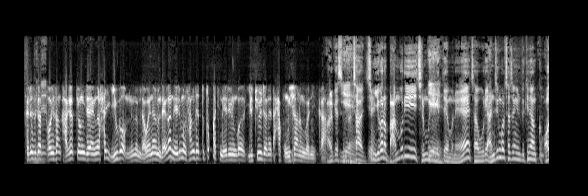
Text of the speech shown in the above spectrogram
그래서 근데- 더 이상 가격 경쟁을 할 이유가 없는 겁니다. 왜냐하면 내가 내리면 상대도 똑같이 내리는 거 일주일 전에 다 공시하는 거니까. 알겠습니다. 예. 자, 지금 이거는 마무리 질문이기 예. 때문에 자, 우리 안진걸 차장님도 그냥 그 어-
